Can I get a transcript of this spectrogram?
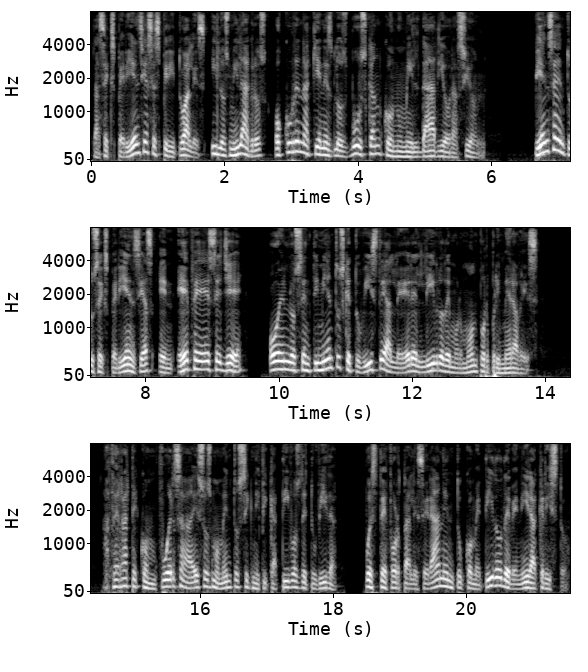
las experiencias espirituales y los milagros ocurren a quienes los buscan con humildad y oración. Piensa en tus experiencias en FSY o en los sentimientos que tuviste al leer el libro de Mormón por primera vez. Aférrate con fuerza a esos momentos significativos de tu vida, pues te fortalecerán en tu cometido de venir a Cristo.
